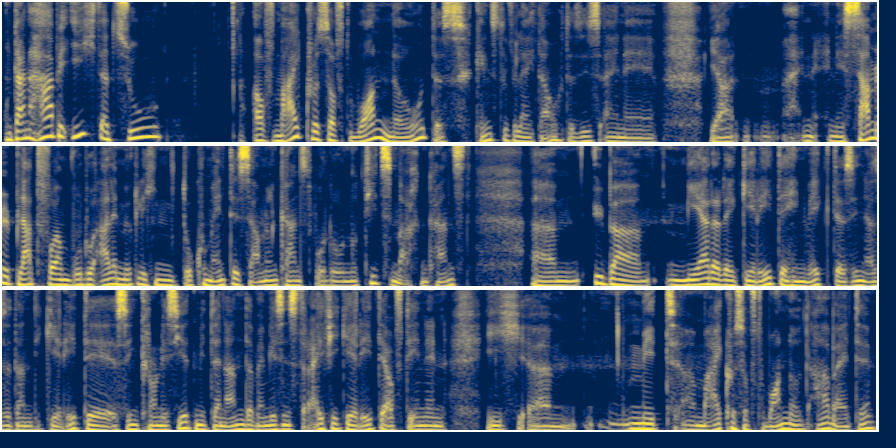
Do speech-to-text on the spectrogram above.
Und dann habe ich dazu auf Microsoft OneNote, das kennst du vielleicht auch, das ist eine, ja, eine, Sammelplattform, wo du alle möglichen Dokumente sammeln kannst, wo du Notizen machen kannst, ähm, über mehrere Geräte hinweg. Da sind also dann die Geräte synchronisiert miteinander. Bei mir sind es drei, vier Geräte, auf denen ich ähm, mit äh, Microsoft OneNote arbeite.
